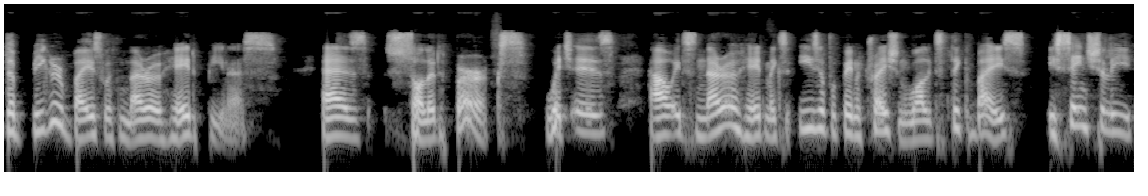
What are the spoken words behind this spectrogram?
the bigger base with narrow head penis has solid perks, which is how its narrow head makes it easier for penetration, while its thick base essentially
